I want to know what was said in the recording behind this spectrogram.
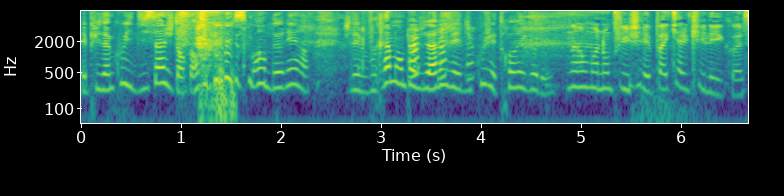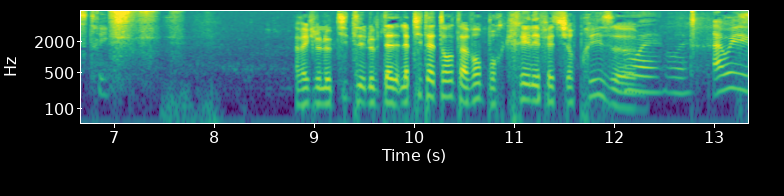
Et puis d'un coup il dit ça, j'étais encore plus mort de rire. Je l'ai vraiment pas vu arriver. Du coup j'ai trop rigolé. Non, moi non plus, je l'ai pas calculé, quoi, ce truc. Avec le, le petit, le- la, la petite attente avant pour créer l'effet de surprise. euh, Ouais, ouais. Ah oui,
